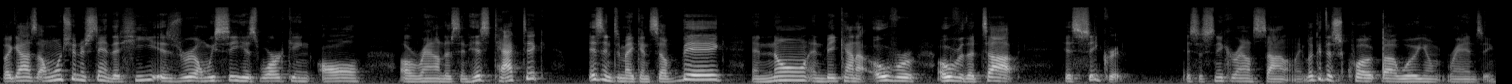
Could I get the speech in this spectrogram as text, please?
But guys, I want you to understand that he is real, and we see his working all around us. And his tactic isn't to make himself big and known and be kind of over over the top. His secret is to sneak around silently. Look at this quote by William Ramsey.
